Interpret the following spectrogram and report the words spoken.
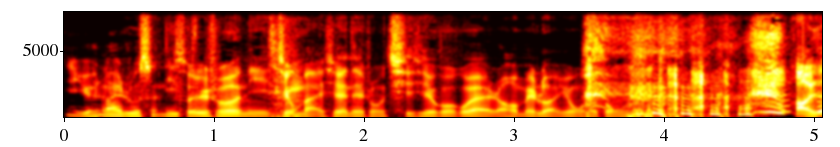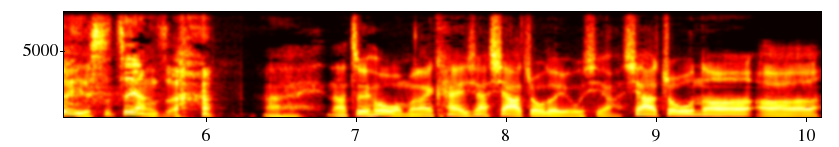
原来如此，你所以说你净买些那种奇奇怪怪然后没卵用的东西。好像也是这样子。哎，那最后我们来看一下下周的游戏啊。下周呢，呃，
